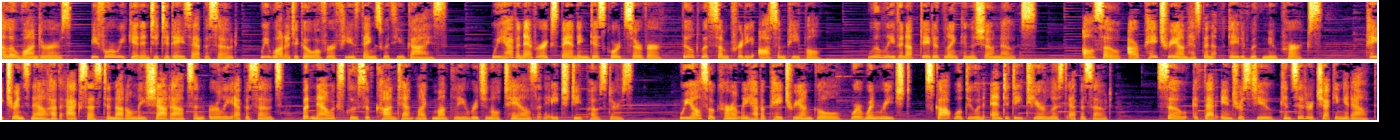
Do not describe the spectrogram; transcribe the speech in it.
Hello, Wanderers. Before we get into today's episode, we wanted to go over a few things with you guys. We have an ever expanding Discord server, built with some pretty awesome people. We'll leave an updated link in the show notes. Also, our Patreon has been updated with new perks. Patrons now have access to not only shoutouts and early episodes, but now exclusive content like monthly original tales and HG posters. We also currently have a Patreon goal where, when reached, Scott will do an entity tier list episode. So, if that interests you, consider checking it out.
